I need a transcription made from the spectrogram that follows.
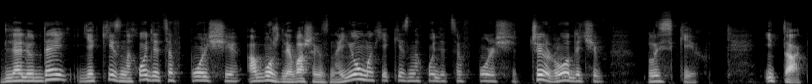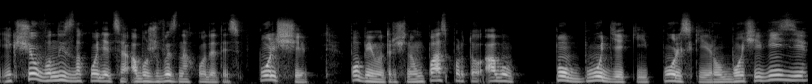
для людей, які знаходяться в Польщі, або ж для ваших знайомих, які знаходяться в Польщі, чи родичів близьких. І так, якщо вони знаходяться або ж ви знаходитесь в Польщі по біометричному паспорту, або по будь-якій польській робочій візі,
